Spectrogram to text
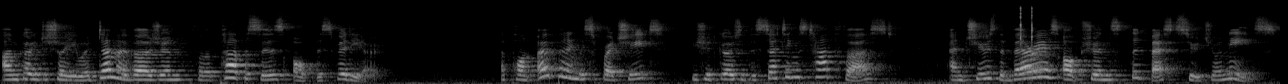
I'm going to show you a demo version for the purposes of this video. Upon opening the spreadsheet, you should go to the Settings tab first and choose the various options that best suit your needs.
